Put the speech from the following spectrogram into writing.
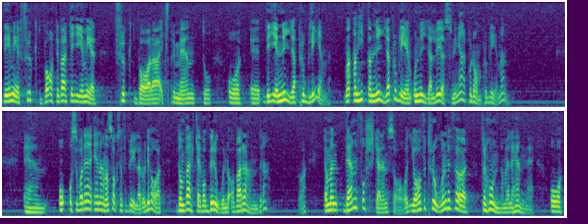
det är mer fruktbart. Det verkar ge mer fruktbara experiment och, och eh, det ger nya problem. Man, man, hittar nya problem och nya lösningar på de problemen. Eh, och, och, så var det en annan sak som förbryllade och det var att de verkade vara beroende av varandra. Så, ja, men den forskaren sa, och jag har förtroende för, för honom eller henne och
